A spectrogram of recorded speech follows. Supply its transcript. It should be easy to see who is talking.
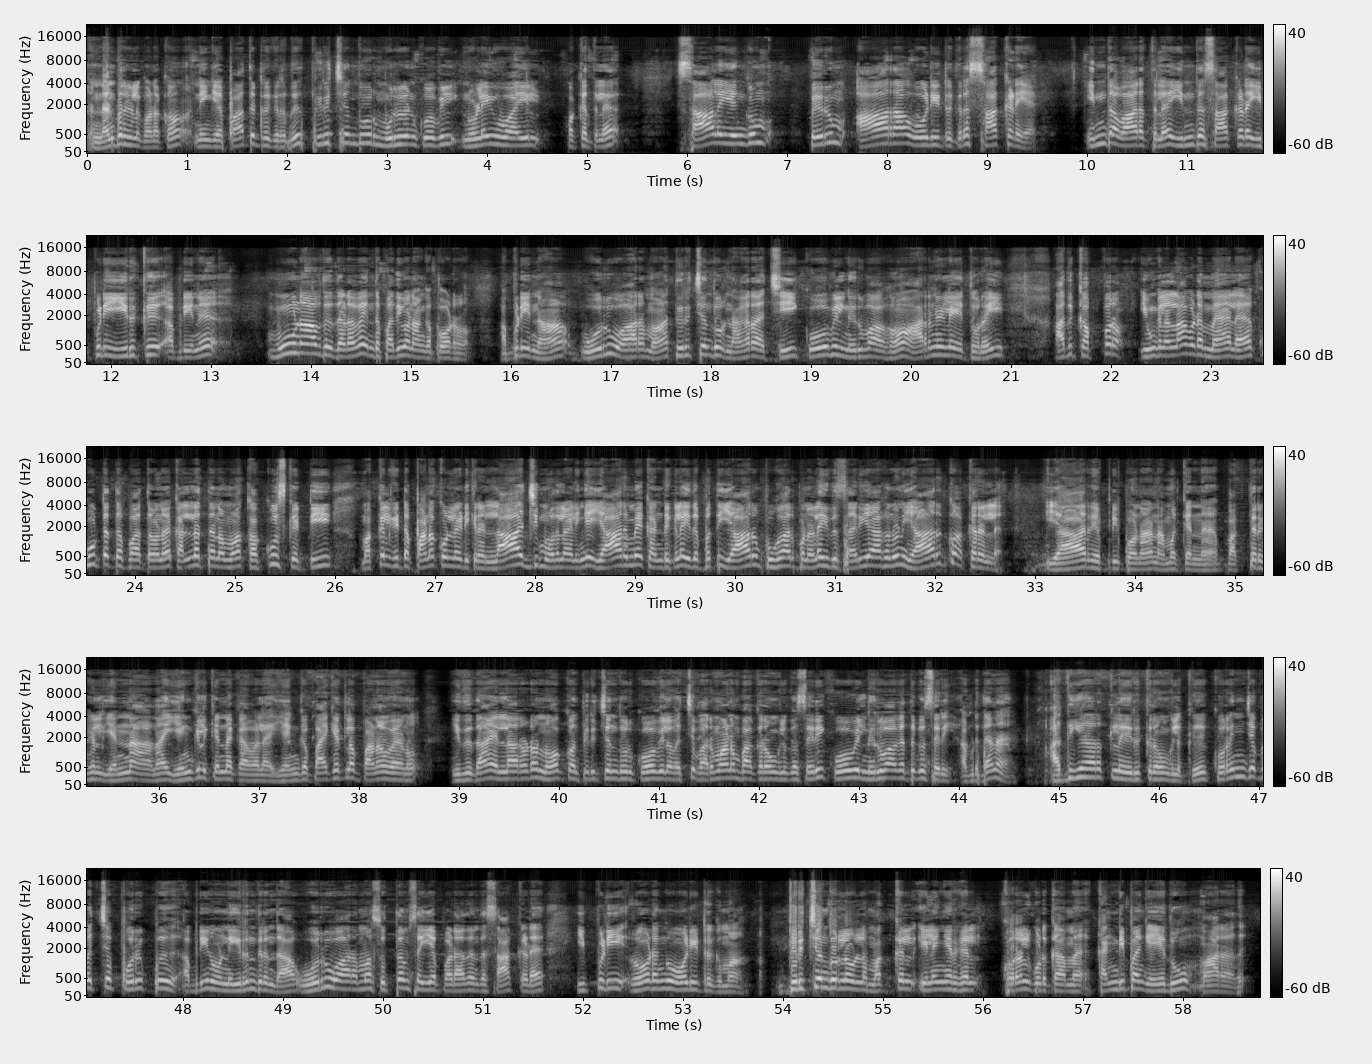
Speaker 1: நண்பர்களுக்கு வணக்கம். நீங்கள் பார்த்துட்டு இருக்கிறது திருச்செந்தூர் முருகன் கோவில் நுழைவாயில் பக்கத்தில் சாலையெங்கும் பெரும் ஆறா ஓடிட்டு இருக்கிற சாக்கடையை. இந்த வாரத்தில் இந்த சாக்கடை இப்படி இருக்குது அப்படின்னு மூணாவது தடவை இந்த பதிவை நாங்கள் போடுறோம். அப்படின்னா ஒரு வாரமாக திருச்செந்தூர் நகராட்சி கோவில் நிர்வாகம் அறநிலையத்துறை அதுக்கப்புறம் இவங்களெல்லாம் விட மேலே கூட்டத்தை பார்த்தோன்னே கள்ளத்தனமாக கக்கூஸ் கட்டி மக்கள்கிட்ட பணக்கொள்ள அடிக்கிற லாட்ஜ் முதலாளிங்க யாருமே கண்டுக்கல. இதை பற்றி யாரும் புகார் பண்ணலை. இது சரியாகணும்னு யாருக்கும் அக்கறை இல்லை. யார் எப்படி போனால் நமக்கு என்ன? பக்தர்கள் என்ன ஆனால் எங்களுக்கு என்ன கவலை? எங்கள் பாக்கெட்டில் பணம் வேணும். இதுதான் எல்லாரோட நோக்கம். திருச்செந்தூர் கோவிலை வச்சு வருமானம் பார்க்குறவங்களுக்கும் சரி கோவில் நிர்வாகத்துக்கும் சரி. அப்படி தானே அதிகாரத்தில் இருக்கிறவங்களுக்கு குறைஞ்சபட்ச பொறுப்பு அப்படின்னு ஒன்று இருந்திருந்தா ஒரு வாரமாக சுத்தம் செய்யப்படாத அந்த சாக்கடை இப்படி ரோடெங்கும் ஓடிட்டு இருக்குமா திருச்செந்தூரில் உள்ள மக்கள் இளைஞர்கள் குரல் கொடுக்காம கண்டிப்பாக இங்கே எதுவும் மாறாது.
